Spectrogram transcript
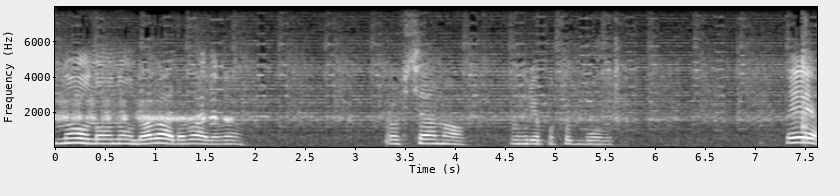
Ну, ну, ну, давай, давай, давай. Профессионал в игре по футболу. Э,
